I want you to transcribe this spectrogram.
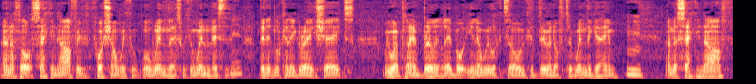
And I thought second half, if we push on, we can we'll win this. We can win this. They didn't look any great shakes. We weren't playing brilliantly, but you know we looked as though we could do enough to win the game. And the second half,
